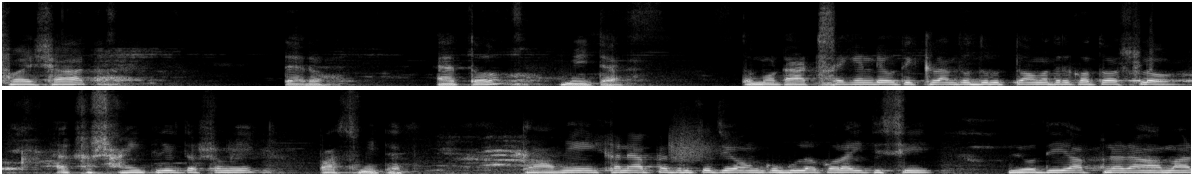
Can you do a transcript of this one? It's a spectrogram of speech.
ছয় সাত তেরো। এত মিটার। তো মোট আট সেকেন্ডে অতিক্রান্ত দূরত্ব আমাদের কত আসলো? একশো সাঁত্রিশ দশমিক পাঁচ মিটার। তো আমি এখানে আপনাদেরকে যে অঙ্কগুলো করাইতেছি, যদি আপনারা আমার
